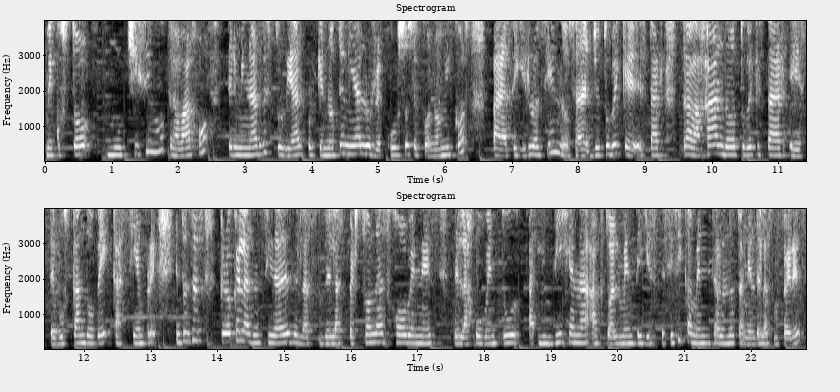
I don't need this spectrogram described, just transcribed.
Me costó muchísimo trabajo terminar de estudiar porque no tenía los recursos económicos para seguirlo haciendo. O sea, yo tuve que estar trabajando, tuve que estar este, buscando becas siempre. Entonces, creo que las necesidades de las, de las personas jóvenes, de la juventud indígena actualmente y específicamente hablando también de las mujeres,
